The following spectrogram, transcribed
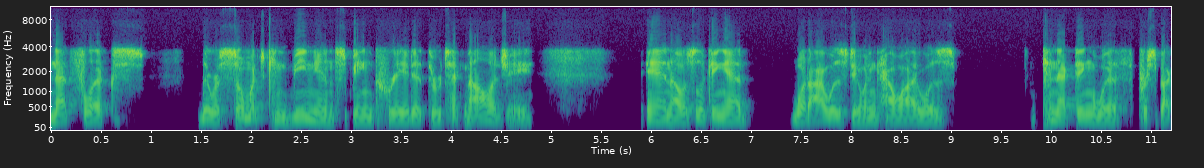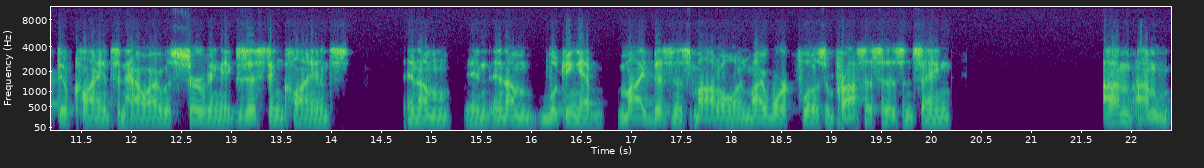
Netflix. There was so much convenience being created through technology. And I was looking at what I was doing, how I was connecting with prospective clients and how I was serving existing clients. And I'm and, and I'm looking at my business model and my workflows and processes and saying, I'm I'm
